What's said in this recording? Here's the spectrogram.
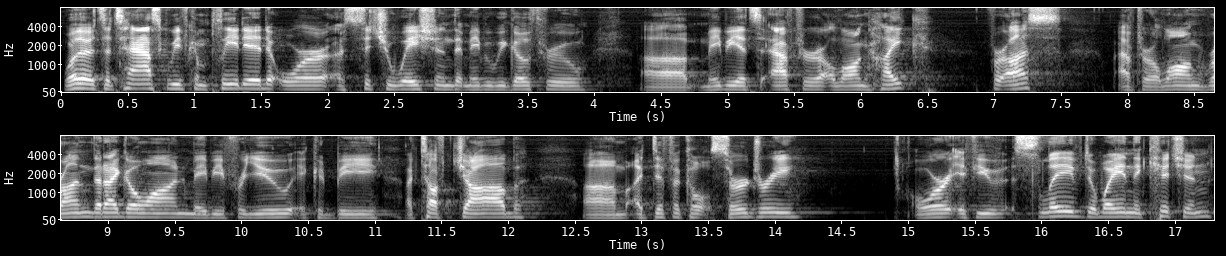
Whether it's a task we've completed or a situation that maybe we go through, uh, maybe it's after a long hike for us, after a long run that I go on. Maybe for you, it could be a tough job, um, a difficult surgery, or if you've slaved away in the kitchen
